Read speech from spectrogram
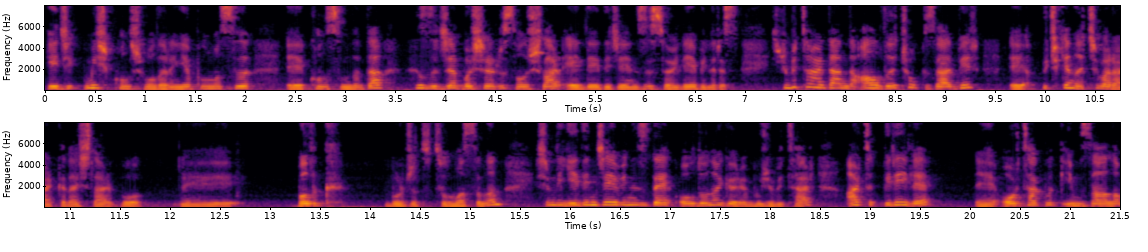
gecikmiş konuşmaların yapılması e, konusunda da hızlıca başarılı sonuçlar elde edeceğinizi söyleyebiliriz. Jüpiter'den de aldığı çok güzel bir e, üçgen açı var arkadaşlar bu e, balık burcu tutulmasının. Şimdi 7. evinizde olduğuna göre bu Jüpiter artık biriyle e, ortaklık imzalama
